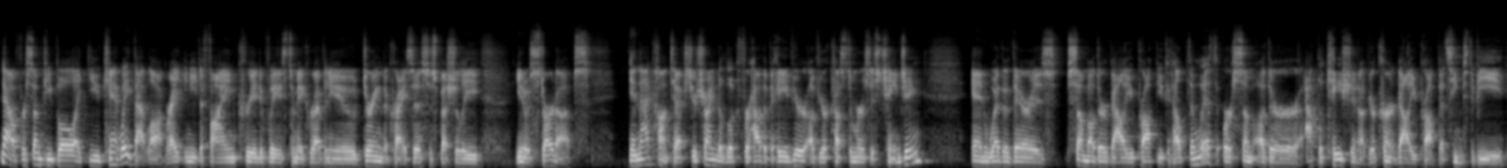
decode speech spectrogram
Now, for some people, like you can't wait that long, right? You need to find creative ways to make revenue during the crisis, especially, you know, startups. In that context, you're trying to look for how the behavior of your customers is changing and whether there is some other value prop you can help them with or some other application of your current value prop that seems to be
